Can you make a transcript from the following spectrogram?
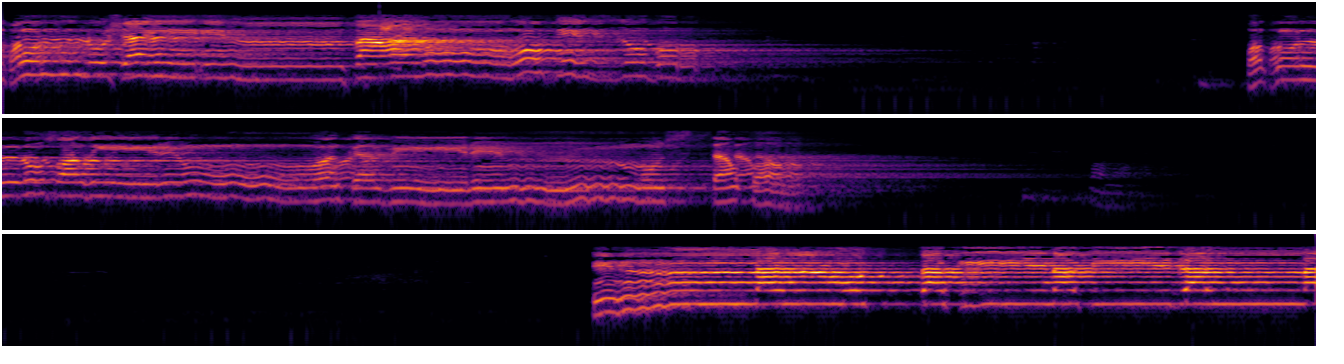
وكل شيء فعلوه في الزبر. وكل صغير وكبير مستطر. إن المتقين في جنات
